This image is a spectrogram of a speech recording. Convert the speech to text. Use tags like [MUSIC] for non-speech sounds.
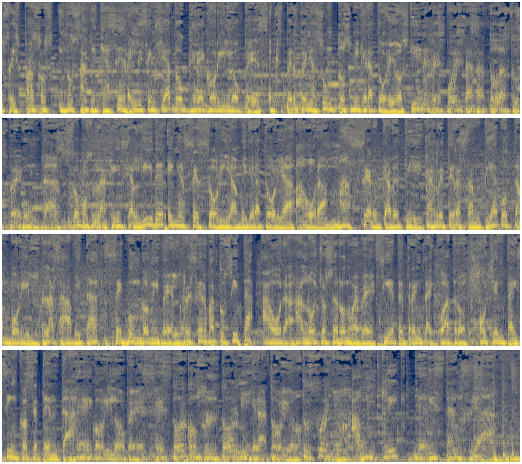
seis pasos y no sabe qué hacer. El licenciado Gregory López, experto en asuntos migratorios, tiene respuestas a todas tus preguntas. Somos la agencia líder en asesoría migratoria, ahora más cerca de ti. Carretera Santiago Tamboril, Plaza Habitat, segundo nivel. Reserva tu cita ahora al 809-734-8570. Gregory López, gestor consultor migratorio. Tu sueño a un clic de distancia distancia.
